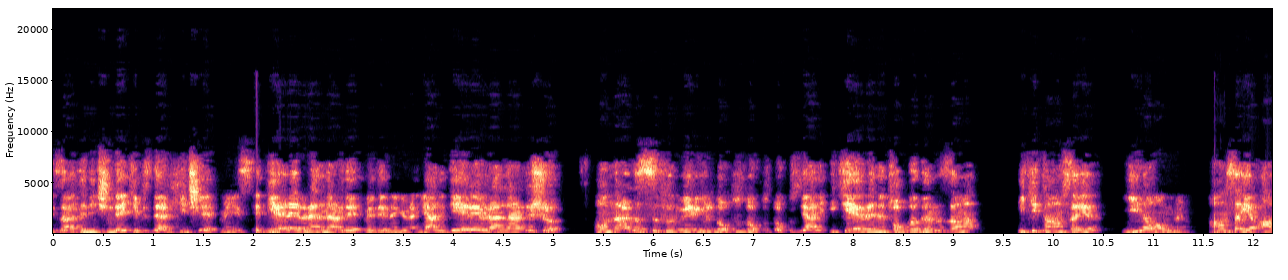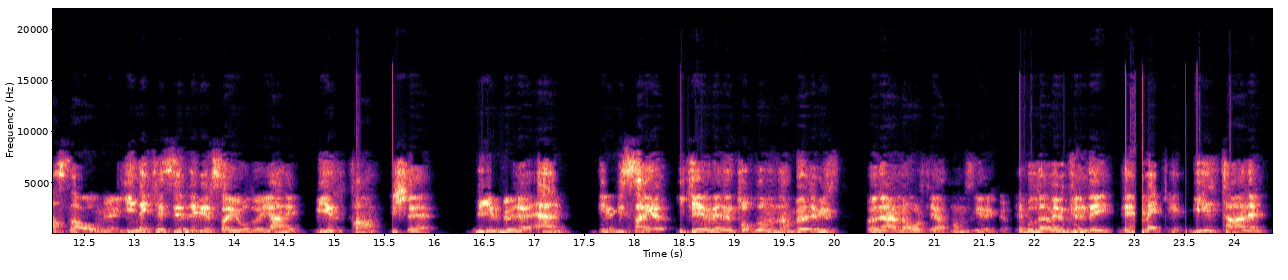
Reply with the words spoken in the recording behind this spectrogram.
zaten içindeki bizler hiç etmeyiz. E diğer evrenlerde etmediğine göre yani diğer evrenlerde şu. Onlar da 0,999 yani iki evreni topladığınız zaman iki tam sayı yine olmuyor. Tam sayı asla olmuyor. Yine kesirli bir sayı oluyor. Yani bir tam işte 1 bölü n diye bir sayı iki evrenin toplamından böyle bir önerme ortaya atmamız gerekiyor. E bu da mümkün değil. Demek ki bir tane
